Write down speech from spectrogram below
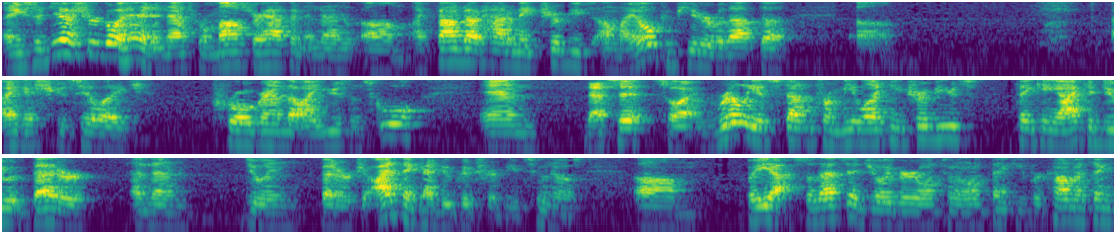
And he said, yeah, sure, go ahead. And that's where Monster happened. And then um, I found out how to make tributes on my own computer without the, uh, I guess you could say, like, program that I used in school. And that's it. So I, really it stemmed from me liking tributes, thinking I could do it better, and then doing better. I think I do good tributes. Who knows? Um, but yeah, so that's it, Joey Berry 121. Thank you for commenting.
